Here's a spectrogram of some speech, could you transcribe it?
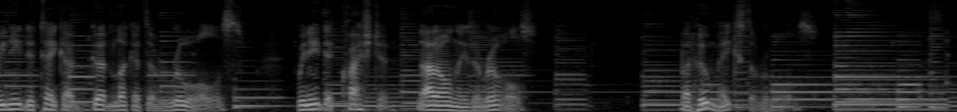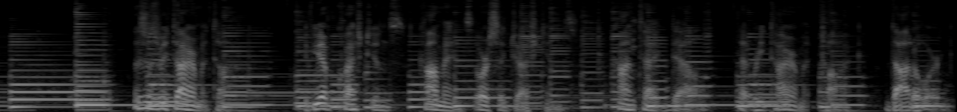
We need to take a good look at the rules. We need to question not only the rules, but who makes the rules. This is Retirement Talk. If you have questions, comments, or suggestions, contact Dell at retirementtalk.org.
